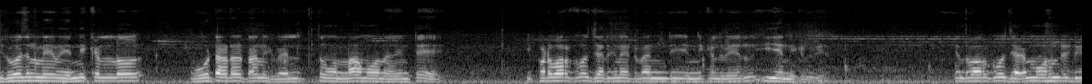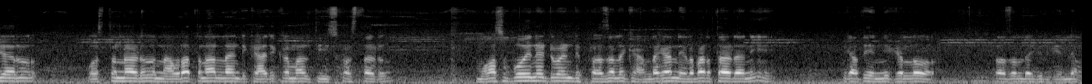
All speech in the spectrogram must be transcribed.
ఈ రోజున మేము ఎన్నికల్లో ఓటాడటానికి వెళ్తూ ఉన్నాము అని అంటే ఇప్పటివరకు జరిగినటువంటి ఎన్నికలు వేరు ఈ ఎన్నికలు వేరు. ఇంతవరకు జగన్మోహన్ రెడ్డి గారు వస్తున్నాడు నవరత్నాలు లాంటి కార్యక్రమాలు తీసుకొస్తాడు. మోసపోయినటువంటి ప్రజలకి అండగా నిలబడతాడని గత ఎన్నికల్లో ప్రజల దగ్గరికి వెళ్ళాం.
